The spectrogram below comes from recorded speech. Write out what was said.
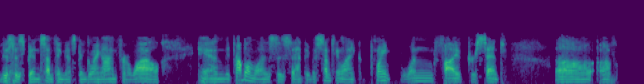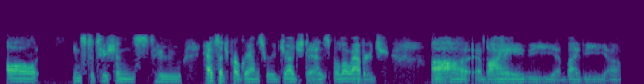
this has been something that's been going on for a while. And the problem was is that it was something like 0.15 percent uh, of all institutions who had such programs were judged as below average uh, by the by the um,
